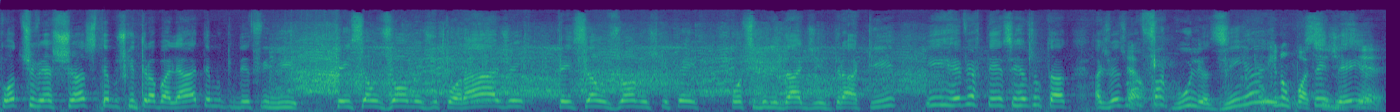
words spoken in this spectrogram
Quando tiver chance, temos que trabalhar, temos que definir quem são os homens de coragem, quem são os homens que têm possibilidade de entrar aqui e reverter esse resultado. Às vezes uma É, fagulhazinha O que não pode se dizer,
